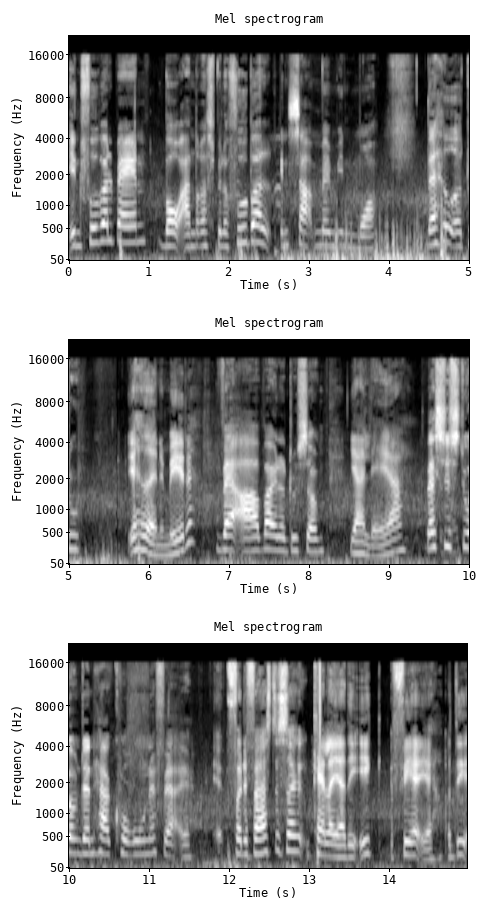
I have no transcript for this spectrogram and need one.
en fodboldbane, hvor andre spiller fodbold, sammen med min mor. Hvad hedder du? Jeg hedder Anne Mette. Hvad arbejder du som? Jeg er lærer. Hvad synes du om den her coronaferie? For det første, så kalder jeg det ikke ferie, og det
